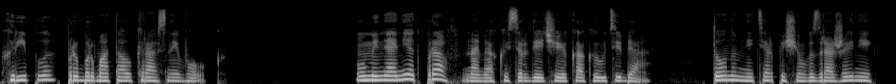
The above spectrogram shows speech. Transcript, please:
Хрипло пробормотал Красный Волк. «У меня нет прав на мягкосердечие, как и у тебя», тоном, нетерпящим возражений,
